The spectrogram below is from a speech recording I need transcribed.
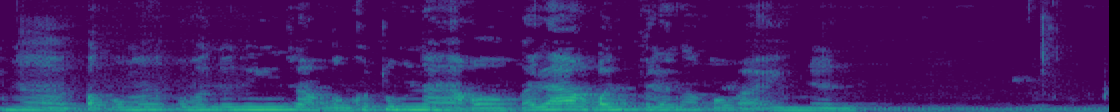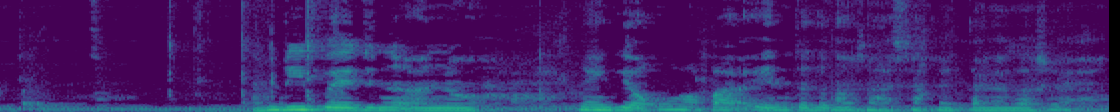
na pag umano um na yung tiyan ko, gutom na ako. Kailangan ko na talaga kumain yun. Hindi pwede na ano, na hindi ako kakain, talagang sasakit talaga siya.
